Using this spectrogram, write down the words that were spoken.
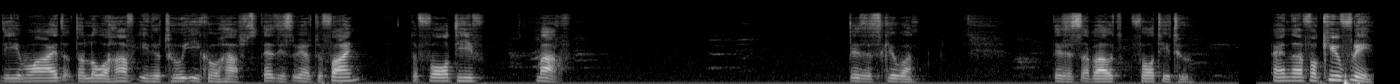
divide the lower half into two equal halves. That is we have to find the 40th mark. This is Q1 this is about 42 and uh, for Q3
